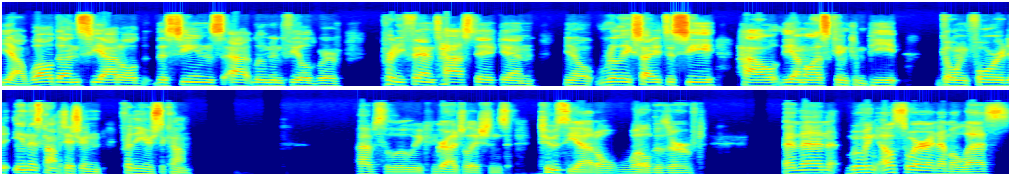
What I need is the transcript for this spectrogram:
yeah, well done, Seattle. The scenes at Lumen Field were pretty fantastic, and you know, really excited to see how the MLS can compete going forward in this competition for the years to come. Absolutely. Congratulations to Seattle. Well deserved. And then moving elsewhere in MLS,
